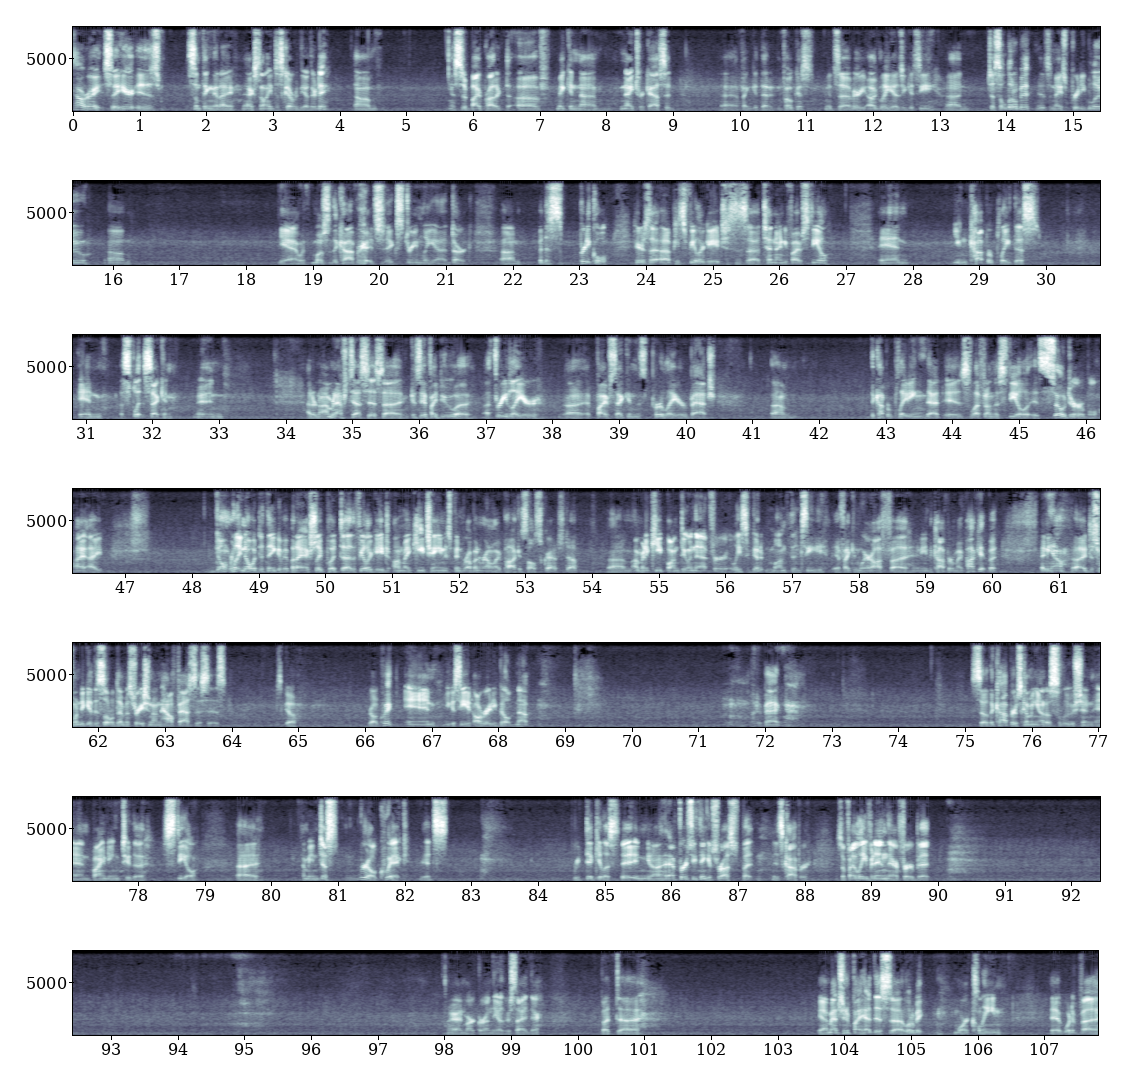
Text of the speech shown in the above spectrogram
All right, so here is something that I accidentally discovered the other day. Um, this is a byproduct of making uh, nitric acid. Uh, if I can get that in focus, it's uh, very ugly, as you can see. Uh, just a little bit. It's a nice, pretty blue. Um, yeah, with most of the copper, it's extremely uh, dark. Um, but this is pretty cool. Here's a, a, piece of feeler gauge. This is a 1095 steel, and you can copper plate this in a split second. And I don't know. I'm gonna have to test this because uh, if I do a, a three layer uh, at five seconds per layer batch, um, the copper plating that is left on the steel is so durable. I, I don't really know what to think of it, but I actually put uh, the feeler gauge on my keychain. It's been rubbing around my pockets all scratched up. Um, I'm going to keep on doing that for at least a good month and see if I can wear off uh, any of the copper in my pocket. But anyhow, uh, I just wanted to give this little demonstration on how fast this is. Let's go real quick, and you can see it already building up. Put it back. So the copper is coming out of solution and binding to the steel. Uh, I mean, just real quick. It's ridiculous. It, you know, at first you think it's rust, but it's copper. So if I leave it in there for a bit, I had marker on the other side there. But uh, yeah, imagine if I had this uh, a little bit more clean, it would have uh,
